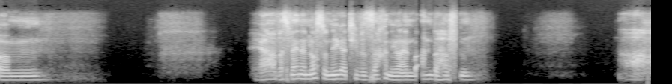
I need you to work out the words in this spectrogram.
Ähm, ja, was wären denn noch so negative Sachen, die einen anbehaften? Oh,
